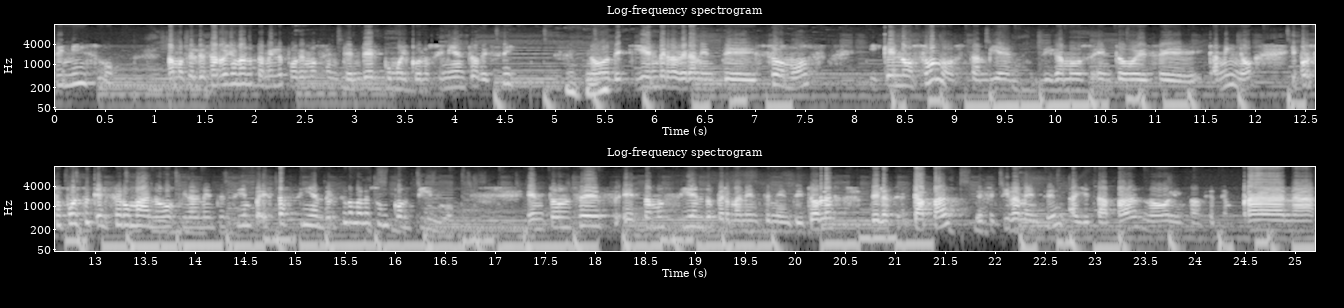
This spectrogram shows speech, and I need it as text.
sí mismo. Vamos, el desarrollo humano también lo podemos entender como el conocimiento de sí, ¿no? De quién verdaderamente somos y qué no somos también, digamos, en todo ese camino. Y por supuesto que el ser humano finalmente siempre está siendo, el ser humano es un continuo. Entonces, estamos siendo permanentemente. Y tú hablas de las etapas, efectivamente, hay etapas, ¿no? La infancia temprana,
